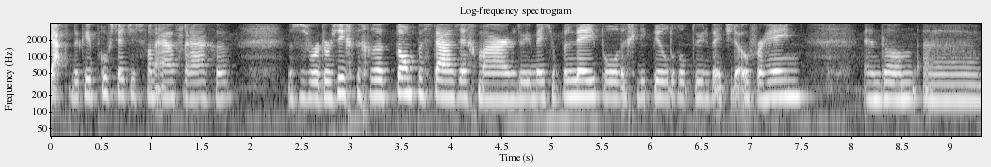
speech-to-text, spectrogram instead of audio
Ja, daar kun je proefsetjes van aanvragen. Dat is een soort doorzichtige tandpasta, zeg maar. Dan doe je een beetje op een lepel, leg je die pil erop, doe je een beetje eroverheen. En dan ehm,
